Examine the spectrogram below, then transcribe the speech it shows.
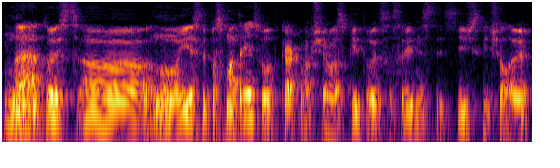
Да, то есть, э, ну, если посмотреть, вот как вообще воспитывается среднестатистический человек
